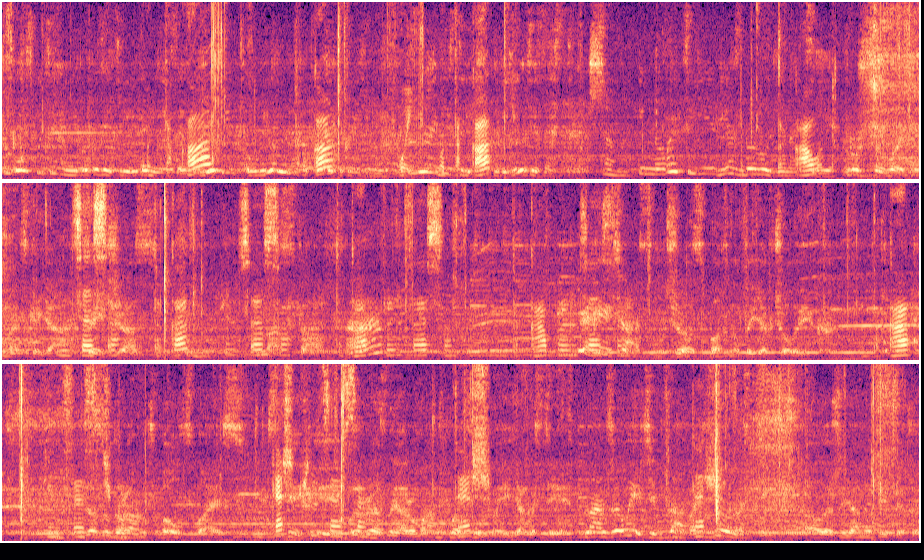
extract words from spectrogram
Шукай спеціальні пропозиції вітамінів та Така. зефірів у улюблених Така. аптеках України. Ой, Знайди от свій така. Інновації для здоров'я нації. Принцеса, така принцеса, така принцеса, така принцеса, час? Час пахнути як чоловік. така принцесочка. Теж принцеса. Теж. Теж. Але ж я не підліток.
